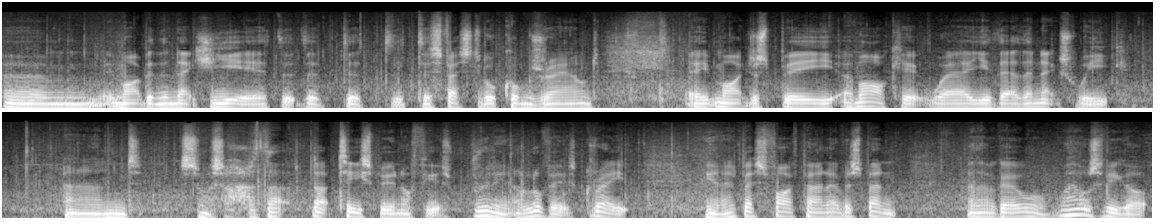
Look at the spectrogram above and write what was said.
Um, it might be the next year that the, the, the, this festival comes round. It might just be a market where you're there the next week and someone says, oh, that, that teaspoon off you, it's brilliant, I love it, it's great. You know, best five pound ever spent. And they'll go, oh, what else have you got?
